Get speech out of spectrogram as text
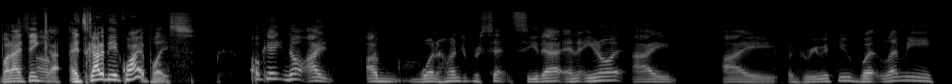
But I think Um, it's got to be a quiet place. Okay, no, I I 100% see that, and you know what, I I agree with you. But let me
